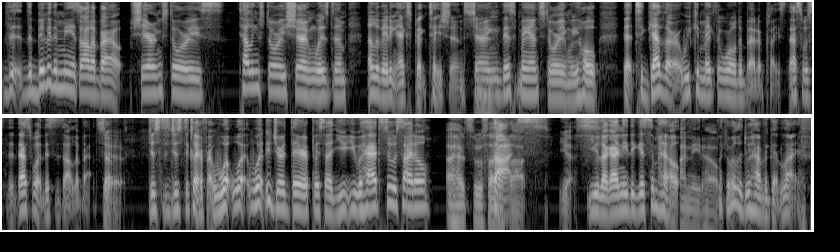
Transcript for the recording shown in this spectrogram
the, the bigger than me is all about sharing stories, telling stories, sharing wisdom, elevating expectations, sharing Mhm. this man's story, and we hope that together we can make the world a better place. That's what that's what this is all about. So Yeah. just to, just to clarify, what what what did your therapist say? You you had suicidal I had suicidal thoughts. thoughts. Yes. You like I need to get some help. I need help. Like I really do have a good life.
